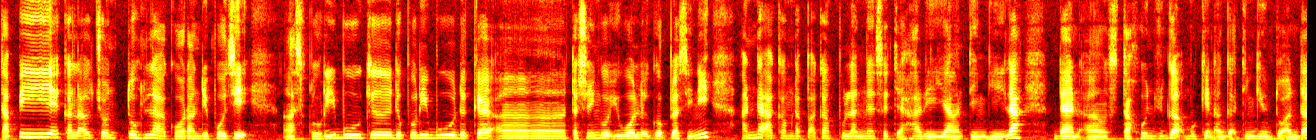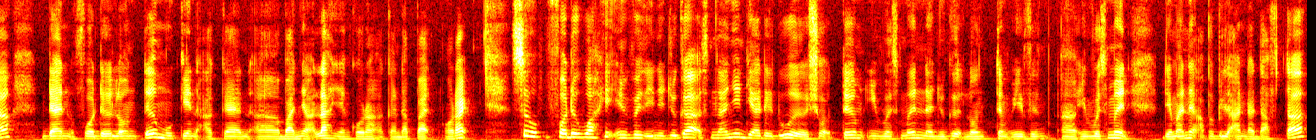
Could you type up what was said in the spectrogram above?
tapi kalau contohlah korang deposit uh, RM10,000 ke RM20,000 dekat uh, Tashengo e-wallet Go Plus ini anda akan mendapatkan pulangan setiap hari yang tinggi lah. Dan uh, setahun juga mungkin agak tinggi untuk anda. Dan for the long term mungkin akan uh, banyak lah yang korang akan dapat. Alright? So for the Wahid Invest ini juga sebenarnya dia ada dua short term investment dan juga long term uh, investment. Di mana apabila anda daftar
